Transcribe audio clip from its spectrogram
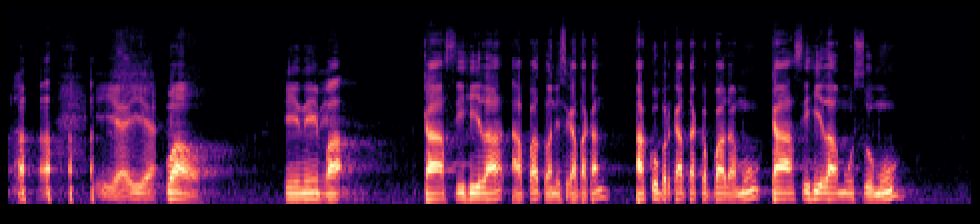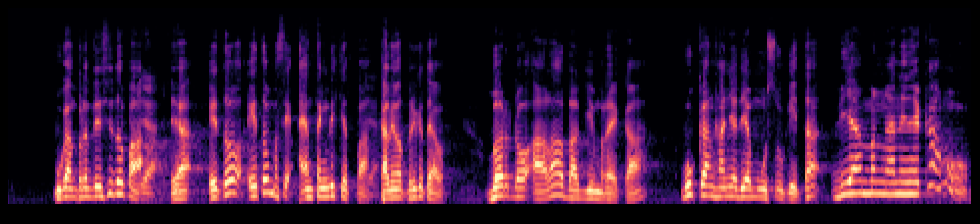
iya, iya. wow. Ini, Pak, kasihilah apa Tuhan Yesus katakan? Aku berkata kepadamu, kasihilah musuhmu. Bukan berhenti di situ, Pak. Ya. Ya, itu itu masih enteng dikit, Pak. Ya. Kalimat berikutnya, Pak. Berdoalah bagi mereka, bukan hanya dia musuh kita, dia menganiaya kamu.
